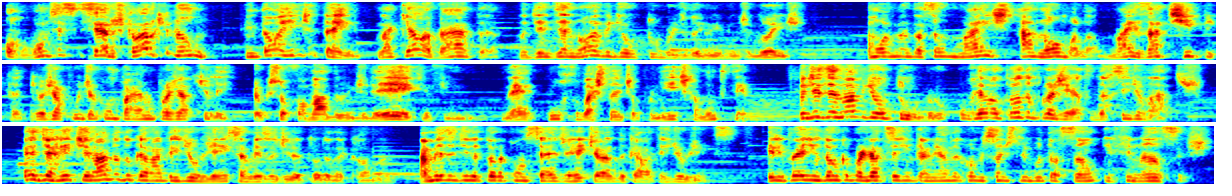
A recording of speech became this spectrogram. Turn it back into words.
Porra, vamos ser sinceros, claro que não. Então a gente tem, naquela data, no dia 19 de outubro de 2022, a movimentação mais anômala, mais atípica que eu já pude acompanhar no projeto de lei. Eu que sou formado no direito, enfim, né, curto bastante a política há muito tempo. No dia 19 de outubro, o relator do projeto, Darcy de Matos, pede a retirada do caráter de urgência à mesa diretora da Câmara. A mesa diretora concede a retirada do caráter de urgência. Ele pede então que o projeto seja encaminhado à Comissão de Tributação e Finanças.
